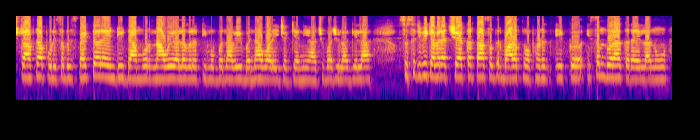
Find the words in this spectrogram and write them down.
સ્ટાફના police sub inspector N D Damor નાઓએ અલગ અલગ ટીમો બનાવી બનાવવાળી જગ્યાની આજુબાજુ લાગેલા સીસીટીવી કેમેરા ચેક કરતા સદર બાળકનું અપહરણ એક ઇસમ દ્વારા કરાયેલાનું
